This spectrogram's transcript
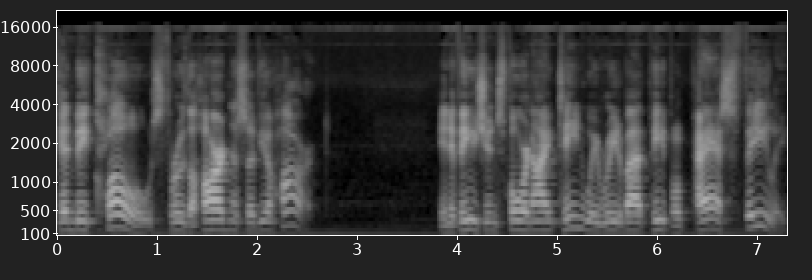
can be closed through the hardness of your heart. In Ephesians 4:19 we read about people past feeling.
